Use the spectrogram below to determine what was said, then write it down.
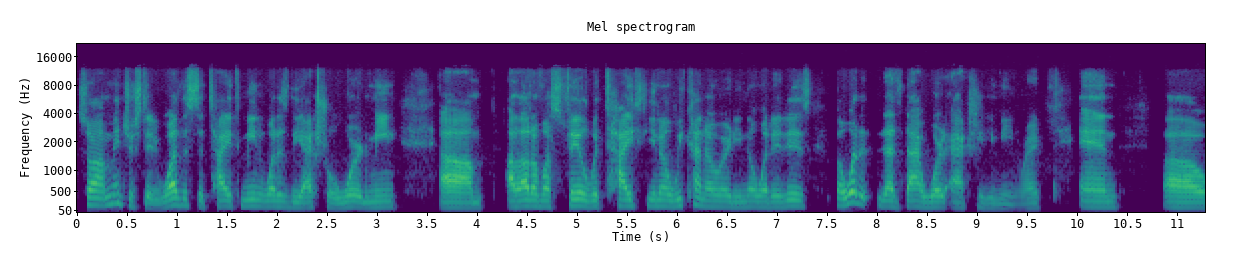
So I'm interested. What does the tithe mean? What does the actual word mean? Um, a lot of us fail with tithe. You know, we kind of already know what it is, but what does that word actually mean, right? And uh,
